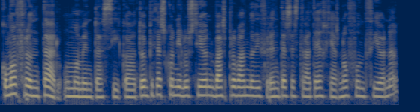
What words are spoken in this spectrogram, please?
cómo afrontar un momento así. Cuando tú empiezas con ilusión, vas probando diferentes estrategias, no funciona.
